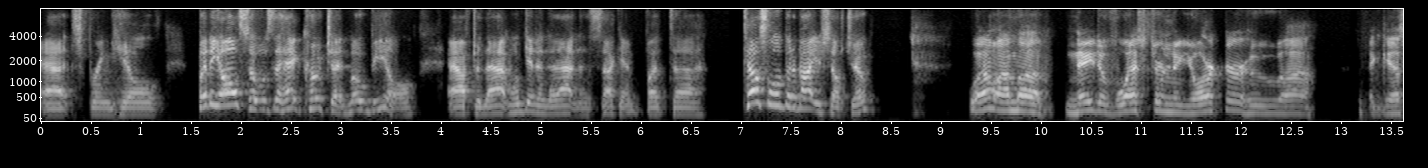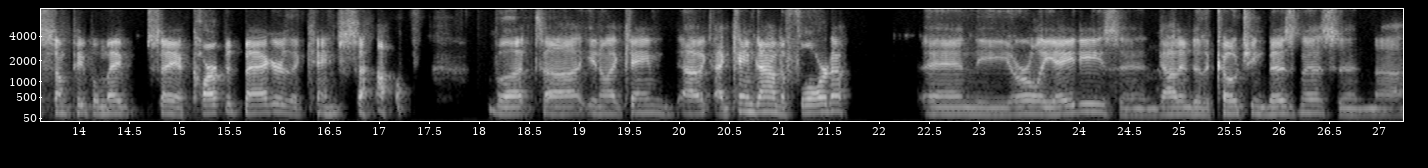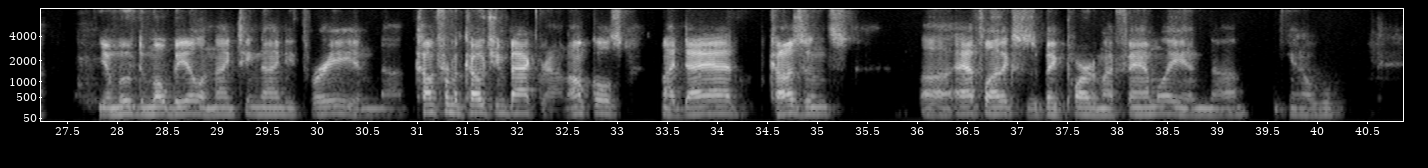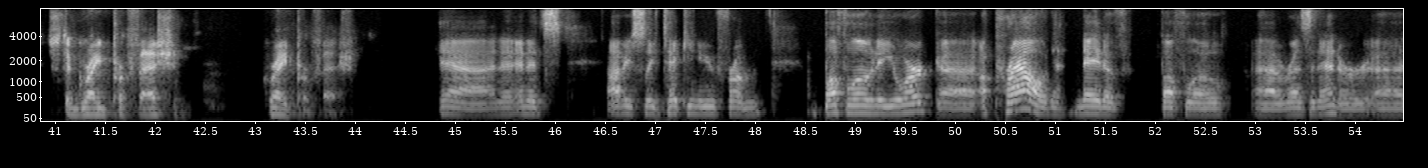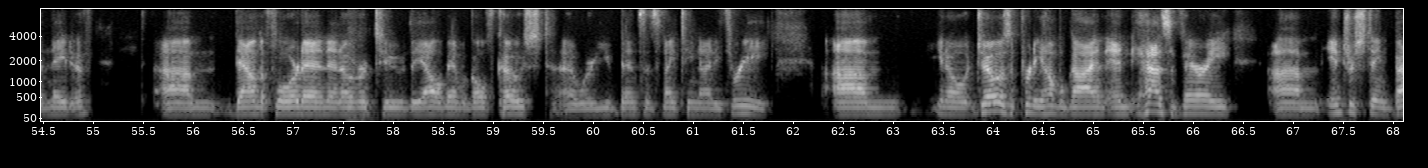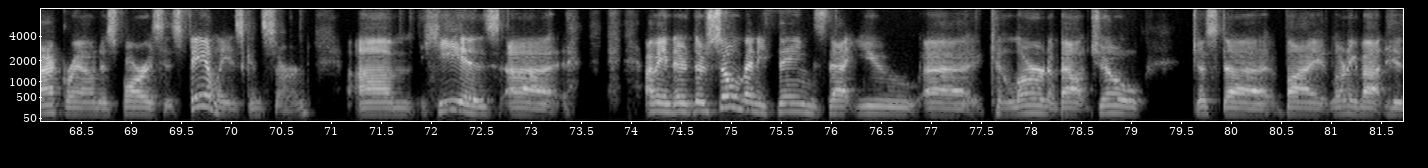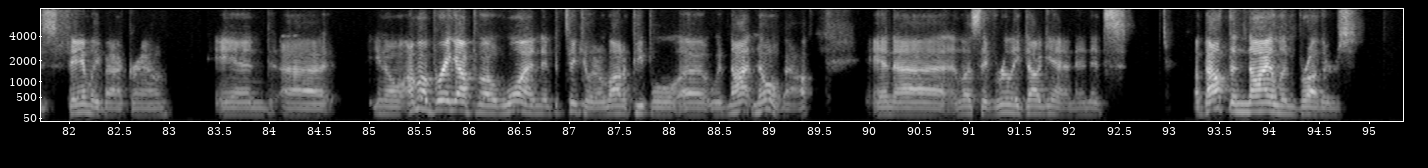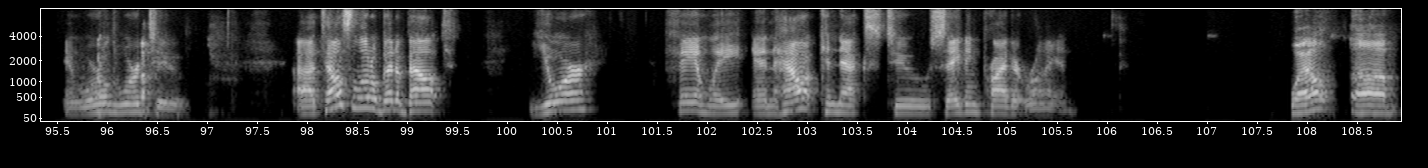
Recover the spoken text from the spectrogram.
at Spring Hill, but he also was the head coach at Mobile after that. And we'll get into that in a second, but. Uh, Tell us a little bit about yourself, Joe. Well, I'm a native Western New Yorker who uh, I guess some people may say a carpetbagger that came south. But uh, you know, I came I, I, came down to Florida in the early '80s and got into the coaching business, and uh, you know, moved to Mobile in 1993, and uh, come from a coaching background. Uncles, my dad, cousins uh, athletics is a big part of my family, and uh, you know, just a great profession. Great profession. Yeah, and and it's obviously taking you from Buffalo, New York, uh, a proud native Buffalo uh, resident or uh, native, um, down to Florida and then over to the Alabama Gulf Coast, uh, where you've been since 1993. Um, you know, Joe is a pretty humble guy and, and has a very um, interesting background as far as his family is concerned. Um, he is, uh, I mean, there, there's so many things that you uh, can learn about Joe just uh, by learning about his family background. And, uh, you know, I'm going to bring up uh, one in particular, a lot of people uh, would not know about, and unless they've really dug in. And it's about the Nyland brothers in World War II. Uh, tell us a little bit about your family and how it connects to Saving Private Ryan. Well, uh,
